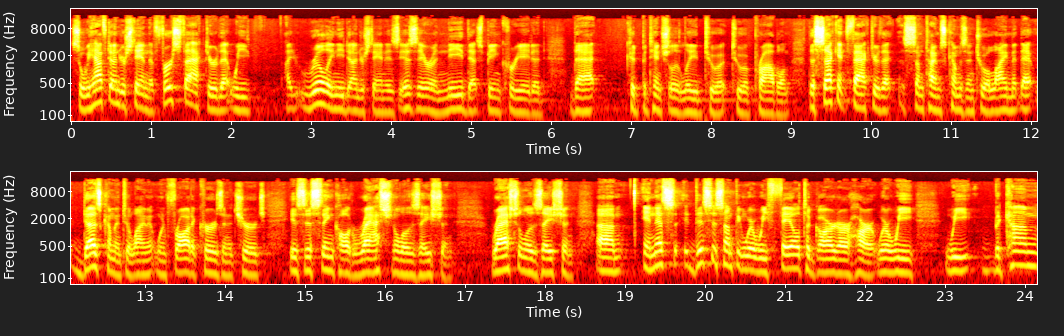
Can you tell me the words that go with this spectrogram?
So we have to understand the first factor that we I really need to understand is is there a need that's being created that could potentially lead to a, to a problem. The second factor that sometimes comes into alignment, that does come into alignment when fraud occurs in a church, is this thing called rationalization. Rationalization. Um, and that's, this is something where we fail to guard our heart, where we we become,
